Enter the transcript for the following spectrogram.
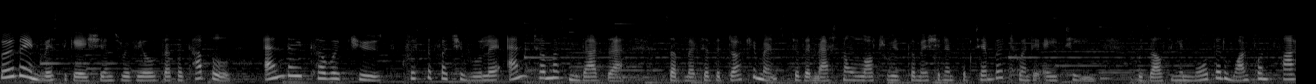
Further investigations revealed that the couple and their co-accused Christopher Chivule and Thomas Ndadza submitted the documents to the National Lotteries Commission in September 2018, resulting in more than 1.5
